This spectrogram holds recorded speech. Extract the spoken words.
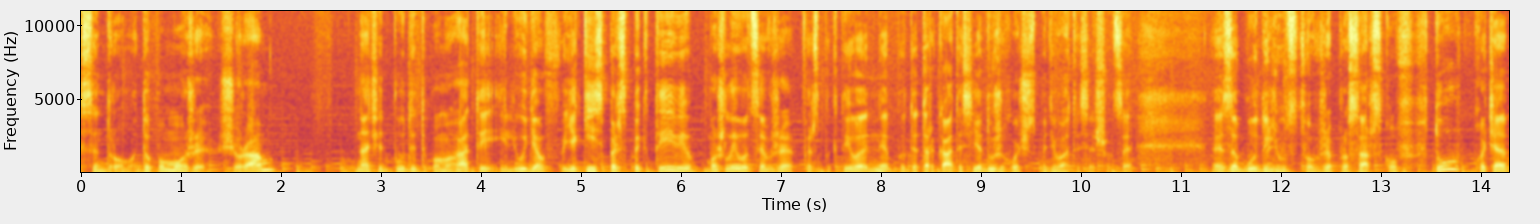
синдрому. Допоможе щурам. Значить, буде допомагати і людям в якійсь перспективі. Можливо, це вже перспектива не буде торкатися. Я дуже хочу сподіватися, що це Е, забуде людство вже про SARS-CoV-2, хоча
